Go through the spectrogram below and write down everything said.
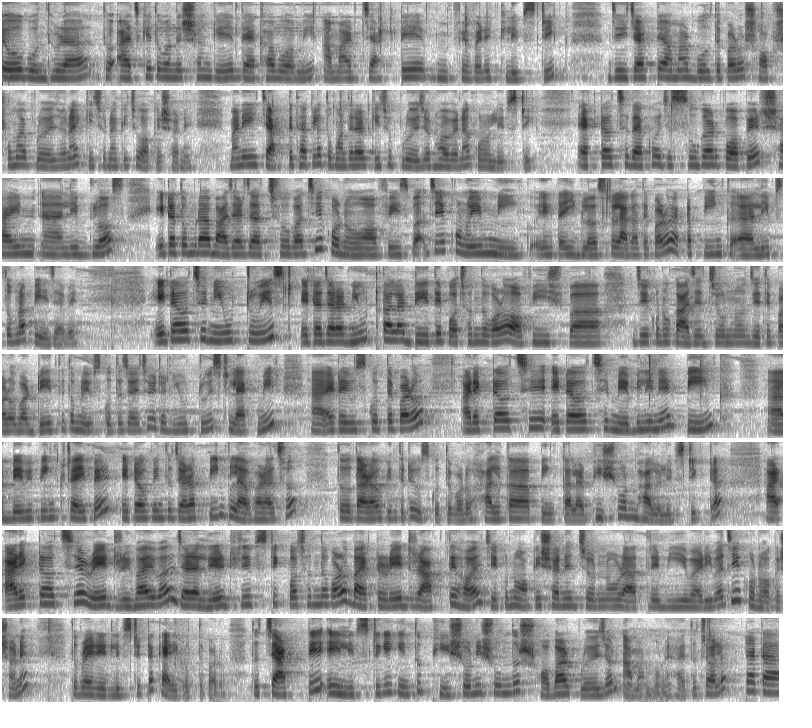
Hello বন্ধুরা, তো আজকে তোমাদের সঙ্গে দেখাবো আমি আমার চারটে ফেভারিট লিপস্টিক যেই চারটে আমার বলতে পারো সব সময় প্রয়োজন হয় কিছু না কিছু অকেশনে মানে এই চারটে থাকলে তোমাদের আর কিছু প্রয়োজন হবে না কোনো লিপস্টিক একটা হচ্ছে দেখো, এই যে সুগার পপের শাইন লিপ গ্লস এটা তোমরা বাজার যাচ্ছ বা যে কোনো অফিস বা যে কোনো এমনি এটা এই গ্লসটা লাগাতে পারো। একটা পিঙ্ক লিপস তোমরা পেয়ে যাবে। এটা হচ্ছে নিউড টুইস্ট এটা যারা নিউট কালার ডেতে পছন্দ করো অফিস বা যে কোনো কাজের জন্য যেতে পারো বা ডেতে তোমরা ইউজ করতে চাইছো, এটা নিউড টুইস্ট ল্যাকমির। এটা ইউজ করতে পারো। আরেকটা হচ্ছে, এটা হচ্ছে মেবিলিনের পিঙ্ক বেবি পিঙ্ক টাইপের এটাও কিন্তু যারা পিঙ্ক লাভার আছো, তো তারাও কিন্তু এটা ইউজ করতে পারো। হালকা পিঙ্ক কালার ভীষণ ভালো লিপস্টিকটা আর আরেকটা হচ্ছে রেড রিভাইভাল যারা রেড লিপস্টিক পছন্দ করো বা একটা রেড রাখতে হয়, যে কোনো অকেশনের জন্য, রাত্রে বিয়ে বাড়ি বা যে কোনো অকেশনে তোমরা এই রেড লিপস্টিকটা ক্যারি করতে পারো। তো চারটে এই লিপস্টিকই কিন্তু ভীষণই সুন্দর, সবার প্রয়োজন আমার মনে হয়। তো চলো, টাটা!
